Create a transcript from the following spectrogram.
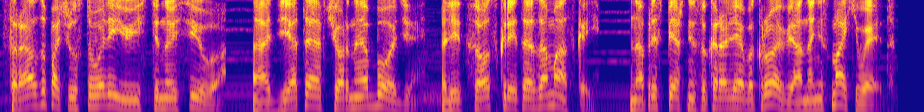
сразу почувствовали ее истинную силу. Одетая в черное боди, лицо скрытое за маской. На приспешницу королевы крови она не смахивает.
